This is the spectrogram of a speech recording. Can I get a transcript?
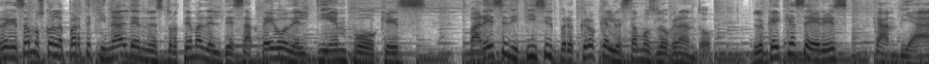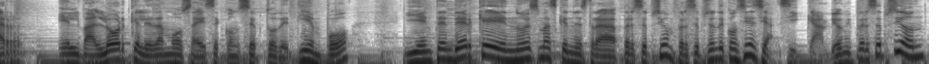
Regresamos con la parte final de nuestro tema del desapego del tiempo, que es parece difícil, pero creo que lo estamos logrando. Lo que hay que hacer es cambiar el valor que le damos a ese concepto de tiempo y entender que no es más que nuestra percepción, percepción de conciencia. Si cambio mi percepción,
